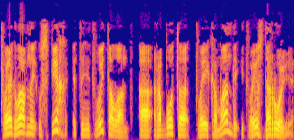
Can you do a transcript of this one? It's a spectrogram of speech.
твой главный успех – это не твой талант, а работа твоей команды и твое здоровье.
